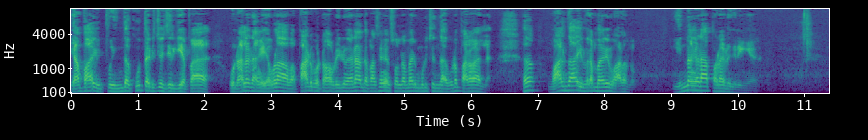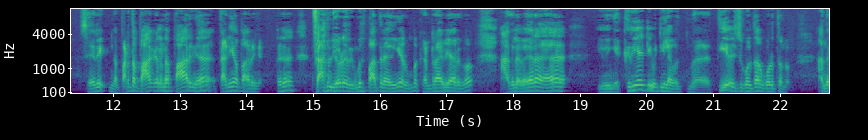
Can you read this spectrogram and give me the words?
ஏன்பா இப்போ இந்த கூத்து அடிச்சு வச்சிருக்கியப்பா. உன்னால் நாங்கள் எவ்வளோ பாடுபட்டோம் அப்படின்னு வேணால் அந்த பசங்க சொல்கிற மாதிரி முடிச்சிருந்தா கூட பரவாயில்ல. வாழ்ந்தா இவரை மாதிரி வாழணும். என்னங்கடா படம் எடுக்கிறீங்க? சரி இந்த படத்தை பார்க்கலன்னா பாருங்கள் தனியாக பாருங்கள் ஃபேமிலியோடு இருக்கும்போது பார்த்துடாதீங்க ரொம்ப கன்றாவியாக இருக்கும். அதில் வேற இவங்க க்ரியேட்டிவிட்டியில் தீய வச்சு தான் கொளுத்தணும். அந்த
